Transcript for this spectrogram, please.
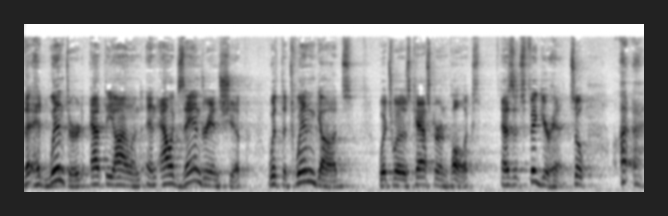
that had wintered at the island, an Alexandrian ship with the twin gods which was Castor and Pollux, as its figurehead. So I,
